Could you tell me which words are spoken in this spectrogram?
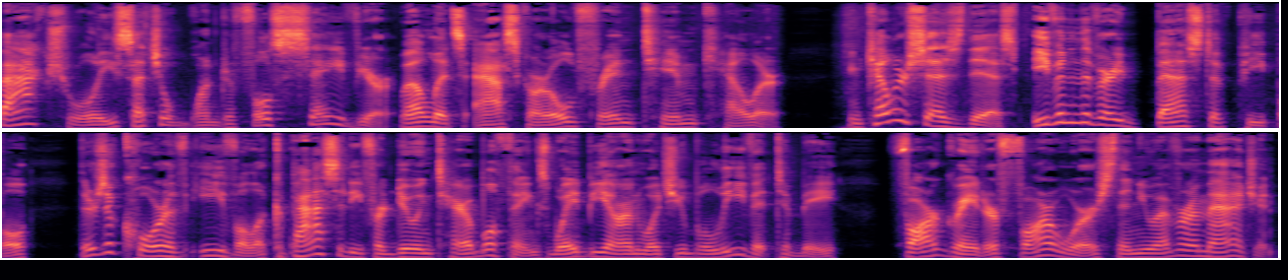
factually such a wonderful savior? Well, let's ask our old friend Tim Keller. And Keller says this, even in the very best of people, there's a core of evil, a capacity for doing terrible things way beyond what you believe it to be, far greater, far worse than you ever imagined.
